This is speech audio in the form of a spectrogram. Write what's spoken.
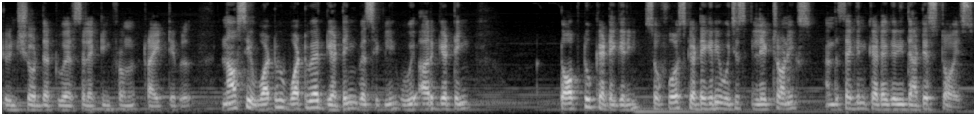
to ensure that we are selecting from right table. Now see what we, what we are getting basically we are getting top two category. So first category which is electronics and the second category that is toys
